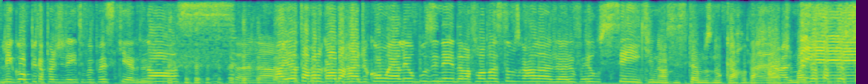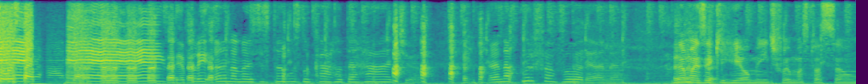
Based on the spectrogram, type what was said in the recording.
ligou, pica pra direita e foi pra esquerda. Nossa, não. Aí eu tava no carro da rádio com ela e eu buzinei dela. Ela falou, nós estamos no carro da rádio. Eu, eu sei que nós estamos no carro da Aí rádio, mas essa pessoa está errada. É. Eu falei, Ana, nós estamos no carro da rádio. Ana, por favor, Ana. Não, mas é que realmente foi uma situação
